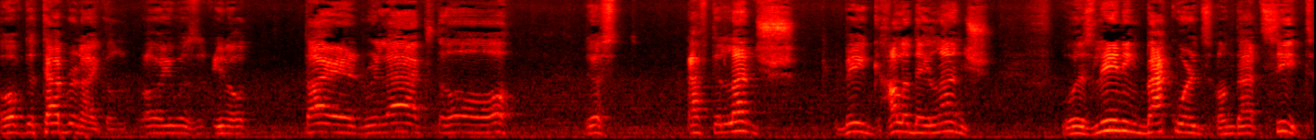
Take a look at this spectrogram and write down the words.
of the tabernacle. Oh, he was, you know, tired, relaxed, oh, just after lunch, big holiday lunch, was leaning backwards on that seat,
